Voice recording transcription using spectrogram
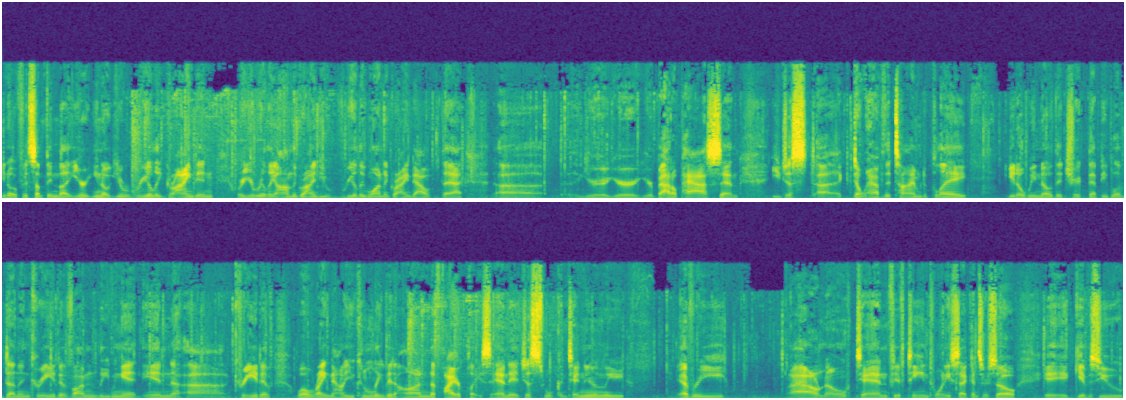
you know if it's something that you're you know you're really grinding or you're really on the grind, you really want to grind out that uh, your your your battle pass, and you just uh, don't have the time to play. You know, we know the trick that people have done in creative on leaving it in uh, creative. Well, right now you can leave it on the fireplace, and it just will continually every I don't know, 10, 15, 20 seconds or so. It, gives you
